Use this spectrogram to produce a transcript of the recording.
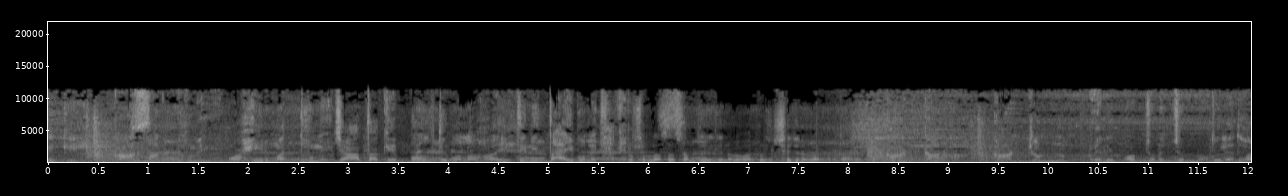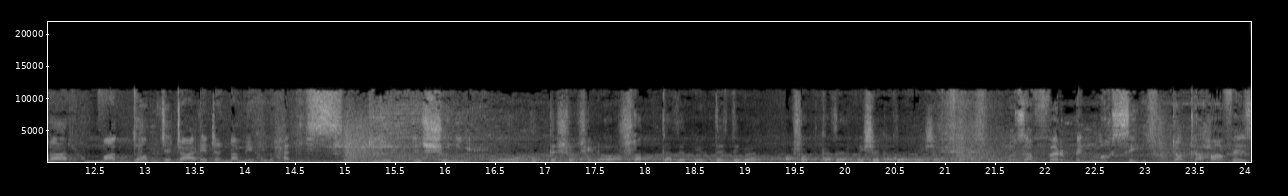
থেকে কার মাধ্যমে ওয়াহির মাধ্যমে যা তাকে বলতে বলা হয় তিনি তাই বলে থাকেন। যেই জন্য ব্যবহার করছেন সেই জন্য ব্যবহার করতে হবে। কার দ্বারা কার জন্য? এলিম অর্জনের জন্য। তুলে ধরার মাধ্যম যেটা এটার নামই হলো হাদিস। কি উদ্দেশ্য নিয়ে? মূল উদ্দেশ্য ছিল সৎ কাজের নির্দেশ দিবে অসৎ কাজের নিষেধ করবে। মুজাফর bin Mohsin doctor Hafez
